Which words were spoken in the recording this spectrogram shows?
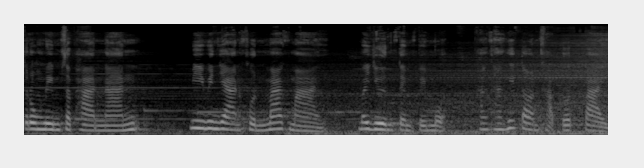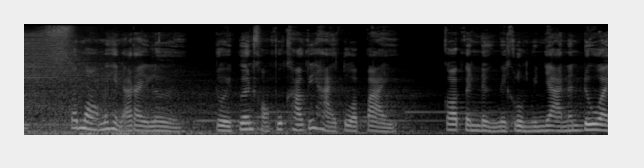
ตรงริมสะพานนั้น มีวิญญาณคนมากมายมายืนเต็มไปหมด ทั้งๆทที่ตอนขับรถไป ก็มองไม่เห็นอะไรเลย โดยเพื่อนของพวกเขาที่หายตัวไป ก็เป็นหนึ่งในกลุ่มวิญญาณนั้นด้วย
